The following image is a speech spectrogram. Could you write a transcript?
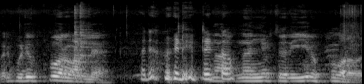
ഒരു പിടി ഉപ്പ് കുറവാണല്ലേ? ഒരു പിടി ഇട്ടിട്ടോ? എന്നാ ഇനി ചെറിയൊരു ഉപ്പ് കുറവ്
